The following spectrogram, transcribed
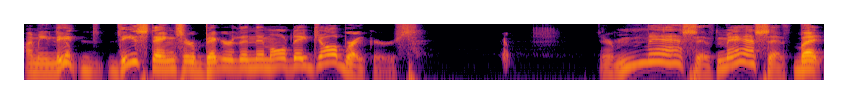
I mean, these, these things are bigger than them all day jawbreakers. They're massive, massive. But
